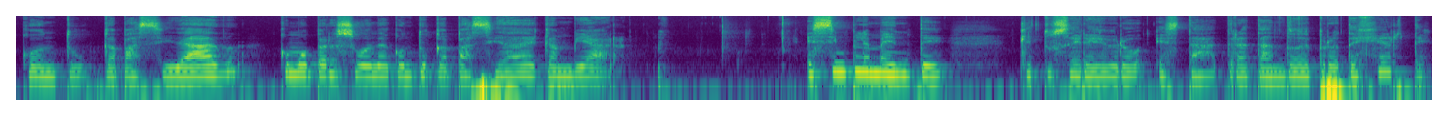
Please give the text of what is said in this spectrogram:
con tu capacidad como persona, con tu capacidad de cambiar. Es simplemente que tu cerebro está tratando de protegerte.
